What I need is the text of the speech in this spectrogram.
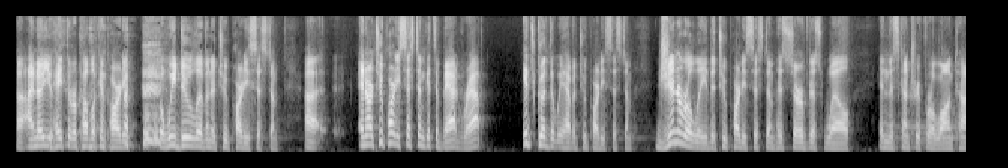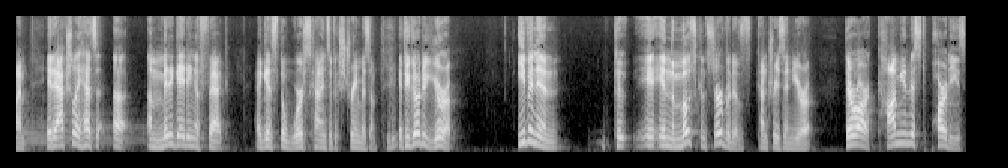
Uh, I know you hate the Republican Party, but we do live in a two party system. Uh, and our two party system gets a bad rap. It's good that we have a two party system. Generally, the two party system has served us well in this country for a long time. It actually has a, a mitigating effect against the worst kinds of extremism. If you go to Europe, even in in the most conservative countries in Europe, there are communist parties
